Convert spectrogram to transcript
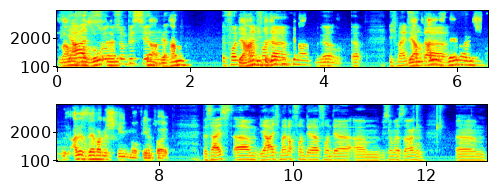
Sagen ja, so, so. äh, so ein bisschen ja, wir haben, von, wir haben die von der, Drehbücher, ja, ja. Ich meine wir haben alles selber, alles selber geschrieben, auf jeden Fall. Das heißt, ähm, ja, ich meine auch von der, von der, ähm, wie soll man sagen, ähm,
